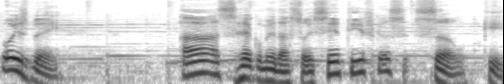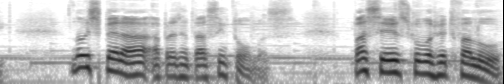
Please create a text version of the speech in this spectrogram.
Pois bem, as recomendações científicas são que não esperar apresentar sintomas. Pacientes, como a gente falou,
